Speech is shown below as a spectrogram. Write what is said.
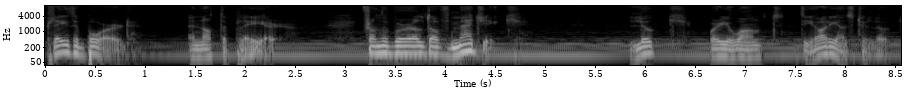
play the board and not the player. From the world of magic, look where you want the audience to look.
